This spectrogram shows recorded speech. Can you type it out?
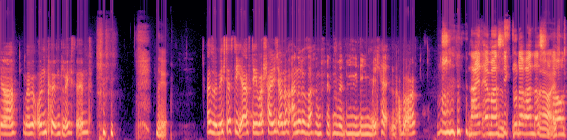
Ja, weil wir unpünktlich sind. Nee. Also nicht, dass die AfD wahrscheinlich auch noch andere Sachen finden wird, die sie gegen mich hätten, aber Nein, Emma, es liegt nur daran, dass Ja, du laut,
